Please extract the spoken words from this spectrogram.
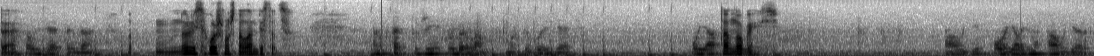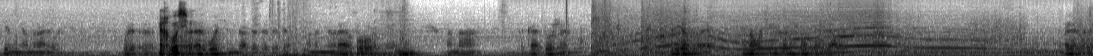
Да. что взять тогда? Ну, если хочешь, можешь на ламбе остаться. А ну, кстати, тут же есть выбор ламп. Может, любую взять? О, я Там много есть. Audi. О, я возьму Audi R7, мне нравилось. Ой, э, R8? э, R8, да, да, да, да, да. Она мне нравилась О. Она такая тоже резвая. Она очень хорошо управлялась. Поехали.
